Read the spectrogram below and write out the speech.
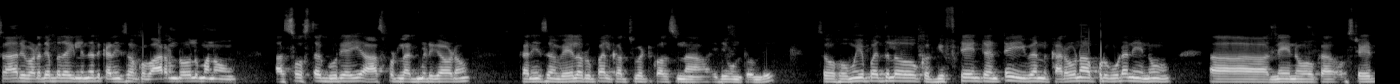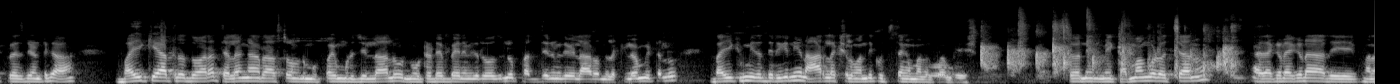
ఒకసారి వడదెబ్బ తగిలిందంటే కనీసం ఒక వారం రోజులు మనం అస్వస్థకు గురి అయ్యి హాస్పిటల్ అడ్మిట్ కావడం కనీసం వేల రూపాయలు ఖర్చు పెట్టుకోవాల్సిన ఇది ఉంటుంది. సో హోమియోపతిలో ఒక గిఫ్ట్ ఏంటంటే ఈవెన్ కరోనా అప్పుడు కూడా నేను నేను ఒక స్టేట్ ప్రెసిడెంట్గా బైక్ యాత్ర ద్వారా తెలంగాణ రాష్ట్రంలో ముప్పై మూడు జిల్లాలు నూట డెబ్బై ఎనిమిది రోజులు పద్దెనిమిది వేల ఆరు వందల కిలోమీటర్లు బైక్ మీద తిరిగి నేను ఆరు లక్షల మందికి ఉచితంగా మందులు పంపించిన. సో నేను మీ ఖమ్మం కూడా వచ్చాను. అది అక్కడెక్కడ అది మన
